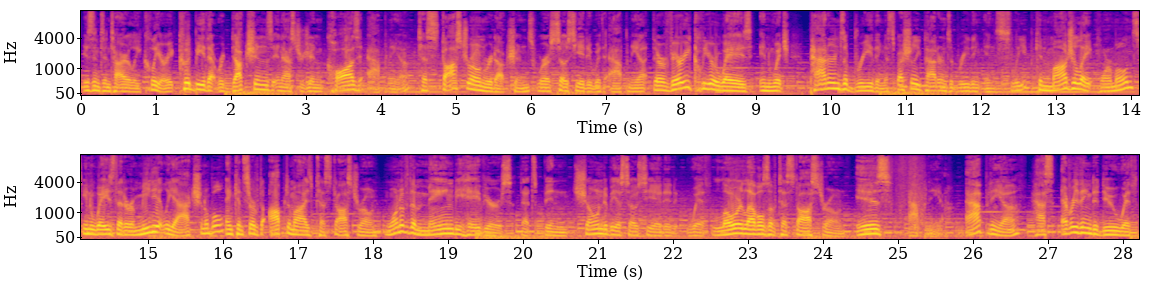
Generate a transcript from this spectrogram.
isn't entirely clear. It could be that reductions in estrogen cause apnea. Testosterone reductions were associated with apnea. There are very clear ways in which patterns of breathing, especially patterns of breathing in sleep, can modulate hormones in ways that are immediately actionable and can serve to optimize testosterone. One of the main behaviors that's been shown to be associated with lower levels of testosterone is apnea. Apnea has everything to do with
